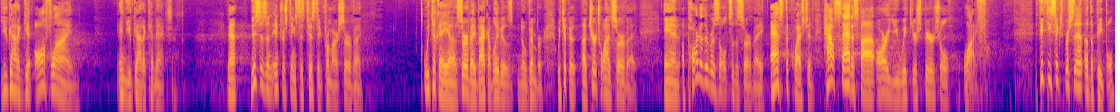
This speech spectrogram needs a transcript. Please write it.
You got to get offline and you've got a connection. Now, this is an interesting statistic from our survey. We took a uh, survey back, I believe it was November. We took a, a church-wide survey. And a part of the results of the survey asked the question, how satisfied are you with your spiritual life? 56% of the people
